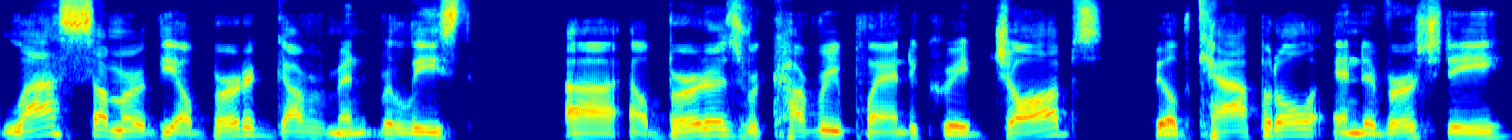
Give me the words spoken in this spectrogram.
last summer, the Alberta government released uh, Alberta's recovery plan to create jobs, build capital and diversity,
